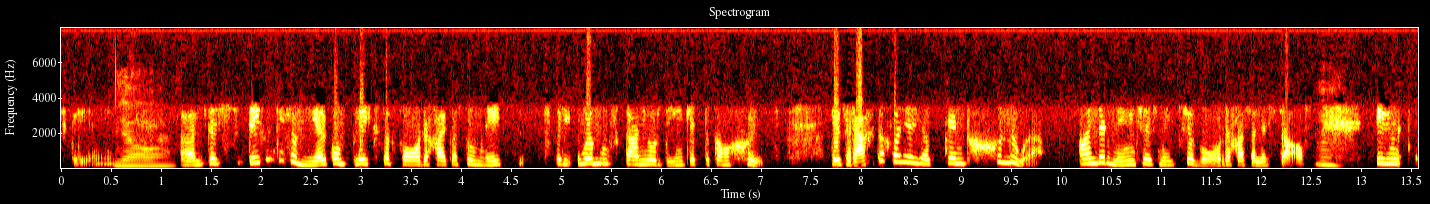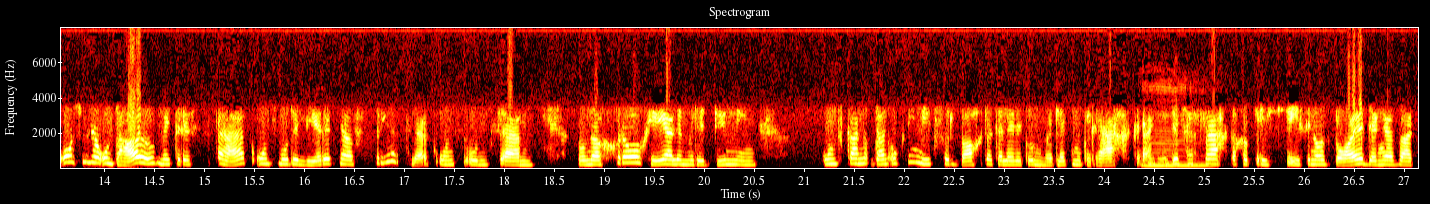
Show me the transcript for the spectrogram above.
skree nie. Ja. Ehm um, dit is definitief 'n meer komplekse vaardigheid as om net vir die oom of tannie ordentlik te kan groet. Dit is regtig wanneer jou kind glo ander mense is net so waardig as hulle self. Mm. En ons moet nou onthou met respek, ons modelleer dit nou vreeslik. Ons ons ehm um, wil nou graag hê hulle moet dit doen en ons kan dan ook nie net verwag dat hulle dit onmiddellik moet regkry nie. Mm. Dit is 'n regtige proses en ons baie dinge wat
